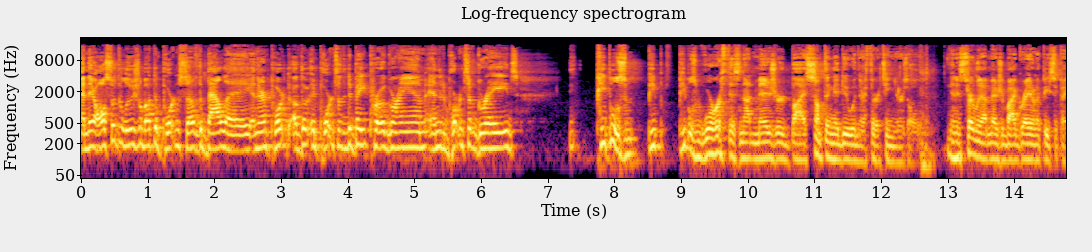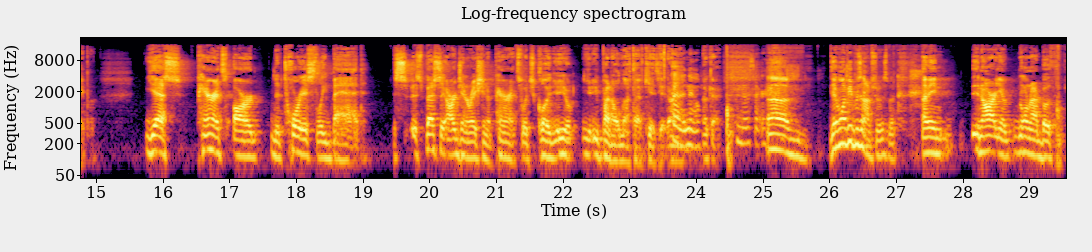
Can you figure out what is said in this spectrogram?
And they're also delusional about the importance of the ballet and they're important of the importance of the debate program and the importance of grades. People's peop, people's worth is not measured by something they do when they're 13 years old. And it's certainly not measured by a grade on a piece of paper. Yes, parents are notoriously bad, especially our generation of parents, which Chloe, you, you- you're probably not old enough to have kids yet, aren't Uh, no. Okay. No, sir. Um, didn't want to be presumptuous, but I mean, in our, you know, Norm and I are both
